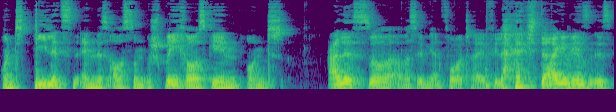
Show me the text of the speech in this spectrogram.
und die letzten Endes aus so einem Gespräch rausgehen und alles so, was irgendwie an Vorurteil vielleicht da gewesen ist,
